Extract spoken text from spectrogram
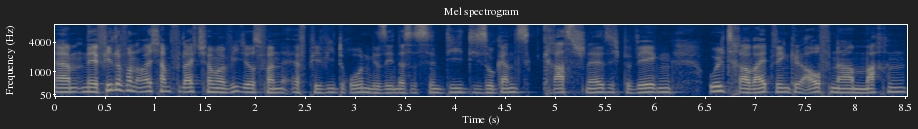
ähm, nee, viele von euch haben vielleicht schon mal Videos von FPV-Drohnen gesehen. Das sind die, die so ganz krass schnell sich bewegen, Ultra-Weitwinkel-Aufnahmen machen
